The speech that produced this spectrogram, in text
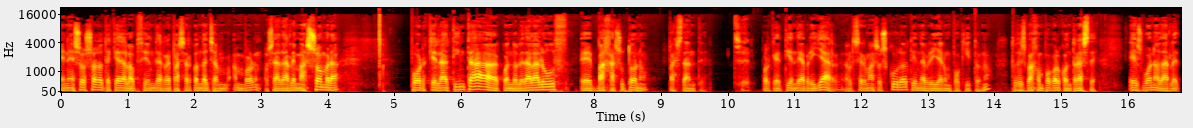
En eso solo te queda la opción de repasar con Dutch and Burn, o sea, darle más sombra, porque la tinta, cuando le da la luz, eh, baja su tono bastante Sí. porque tiende a brillar, al ser más oscuro tiende a brillar un poquito, ¿no? Entonces baja un poco el contraste. Es bueno darle.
